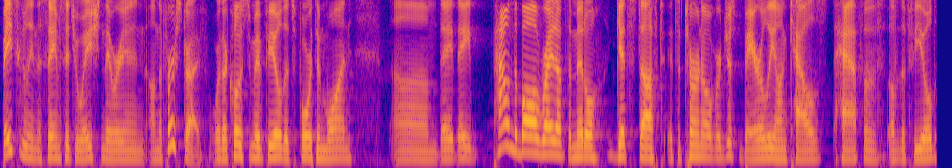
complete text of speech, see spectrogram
basically in the same situation they were in on the first drive, where they're close to midfield. It's fourth and one. Um, they they pound the ball right up the middle, get stuffed. It's a turnover, just barely on Cal's half of, of the field.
